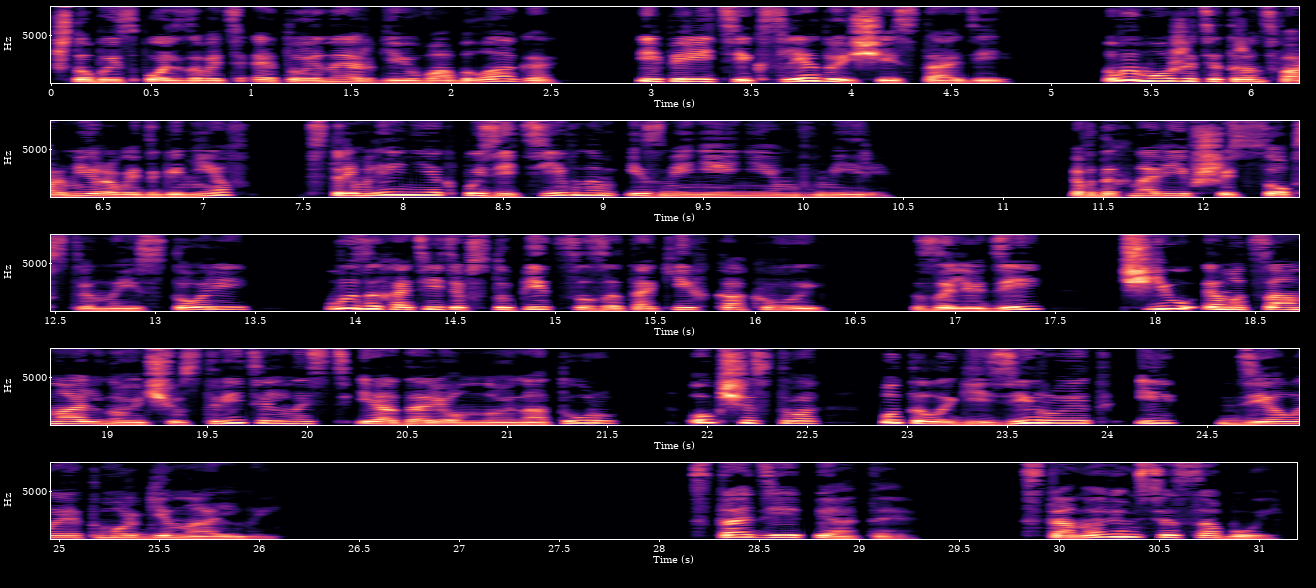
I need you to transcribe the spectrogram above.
Чтобы использовать эту энергию во благо и перейти к следующей стадии, вы можете трансформировать гнев в стремление к позитивным изменениям в мире. Вдохновившись собственной историей, вы захотите вступиться за таких, как вы, за людей, чью эмоциональную чувствительность и одаренную натуру общество патологизирует и делает маргинальной. Стадия пятая. Становимся собой.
